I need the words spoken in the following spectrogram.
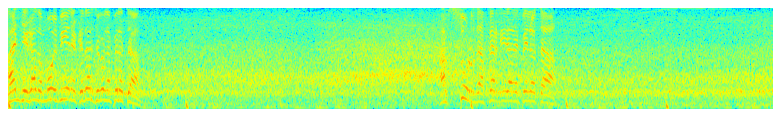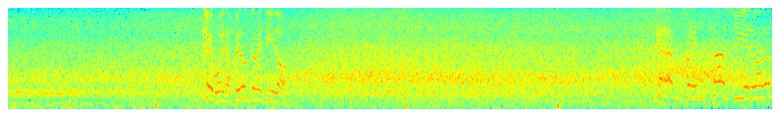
Han llegado muy bien a quedarse con la pelota. Absurda pérdida de pelota. ¡Qué buena pelota metido! Frentazo y el balón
